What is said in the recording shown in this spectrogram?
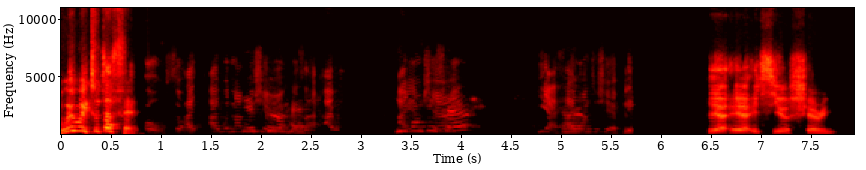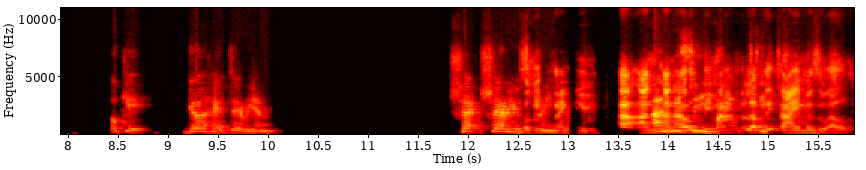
Oui, oui, tout à fait. Yeah, yeah, it's you sharing. Okay, go ahead, Darian. Share, share your Okay, screen. thank you. Uh, and And and we I'll see- be mindful of the time as well.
